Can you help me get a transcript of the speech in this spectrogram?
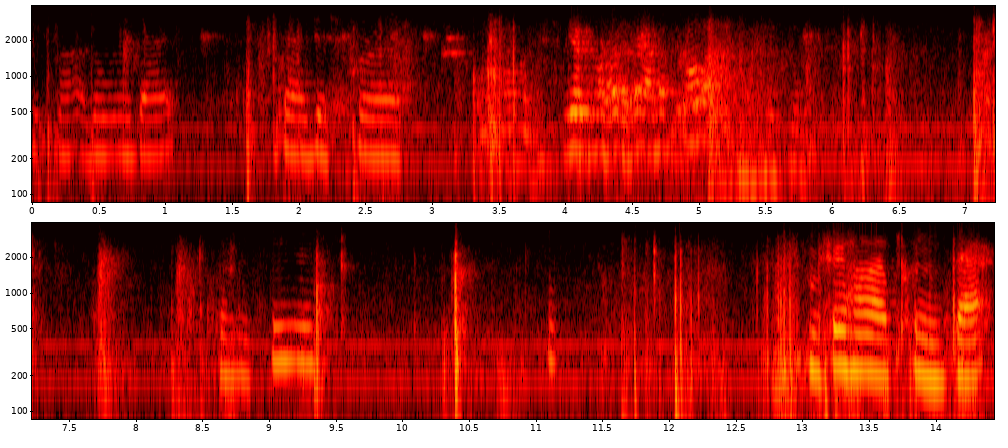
No, I don't want that. That just for. I'm sure how I put them back.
